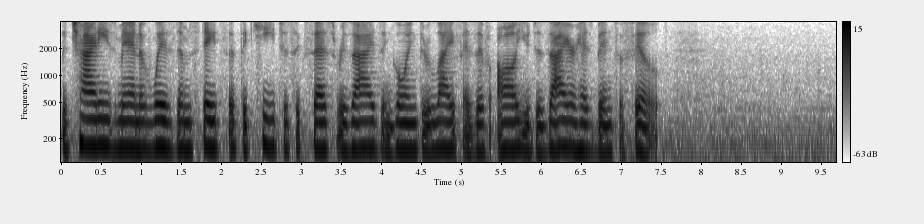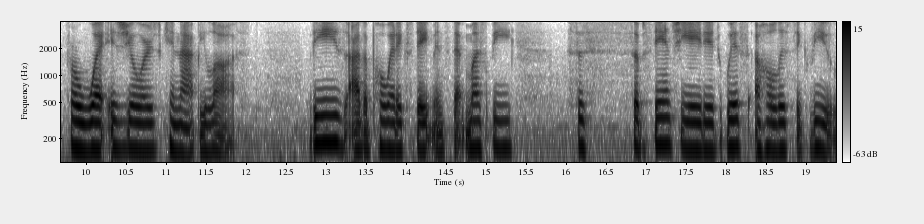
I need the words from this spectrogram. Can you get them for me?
the Chinese man of wisdom states that the key to success resides in going through life as if all you desire has been fulfilled. For what is yours cannot be lost. These are the poetic statements that must be substantiated with a holistic view.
